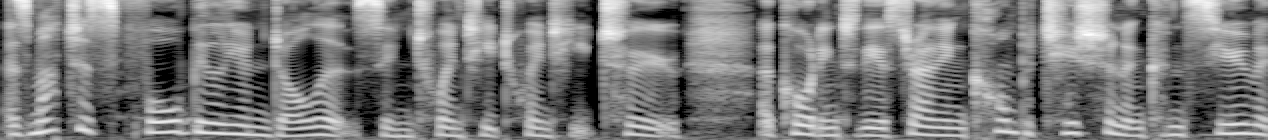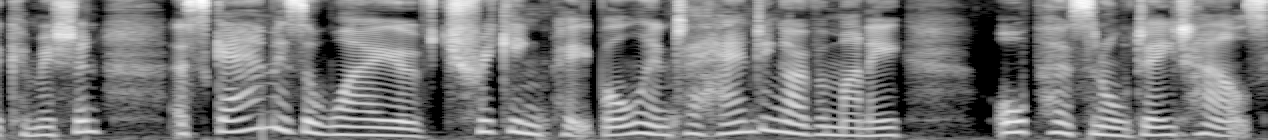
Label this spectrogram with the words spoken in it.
as much as $4 billion in 2022. According to the Australian Competition and Consumer Commission, a scam is a way of tricking people into handing over money or personal details.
